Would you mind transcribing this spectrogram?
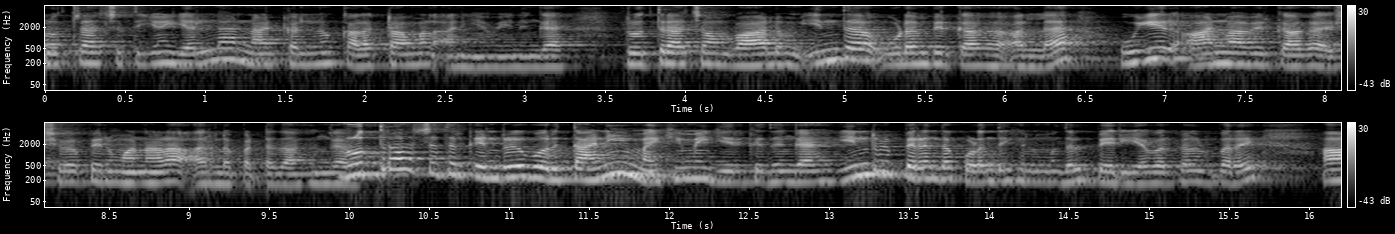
ருத்ராட்சத்தையும் எல்லா நாட்களிலும் கலட்டாமல் அணிய வேணுங்க. ருத்ராட்சம் வாழும் இந்த உடம்பிற்காக அல்ல உயிர் ஆன்மாவிற்காக சிவபெருமானால் அருளப்பட்டதாகுங்க. ருத்ராட்சத்திற்கென்று ஒரு தனி மகிமை இருக்குதுங்க. இன்று பிறந்த குழந்தைகள் முதல் பெரியவர்கள் வரை ஆ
